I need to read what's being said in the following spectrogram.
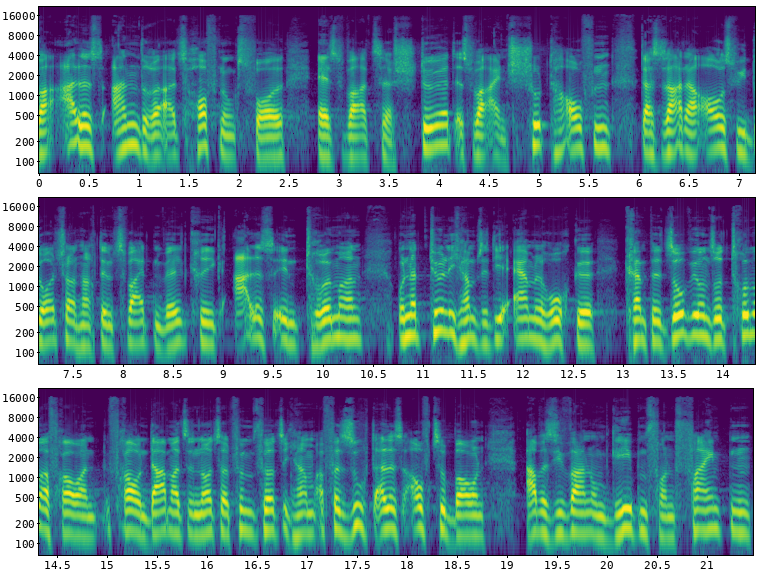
war alles andere als hoffnungsvoll. Es war zerstört, es war ein Schutthaufen. Das sah da aus wie Deutschland nach dem Zweiten Weltkrieg, alles in Trümmern. Und natürlich haben sie die Ärmel hochgekrempelt, so wie unsere Trümmerfrauen Frauen damals in 1945 haben versucht, alles aufzubauen. Aber sie waren umgeben von Feinden,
